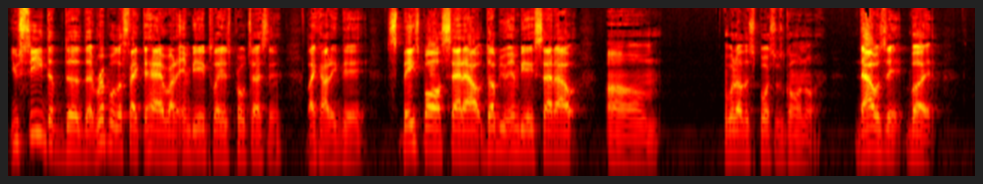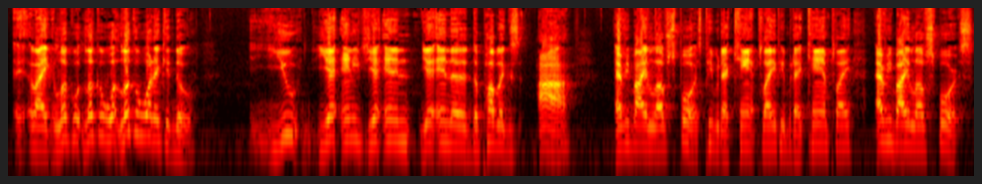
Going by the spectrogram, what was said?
You see the the the ripple effect they had by the NBA players protesting, like how they did. Baseball sat out, WNBA sat out. Um, what other sports was going on? That was it. But eh, like, look look at what look at what it could do you you're in you're in you're in the, the public's eye. Everybody loves sports. People that can't play, people that can play, everybody loves sports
